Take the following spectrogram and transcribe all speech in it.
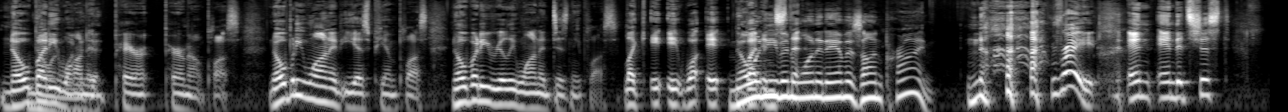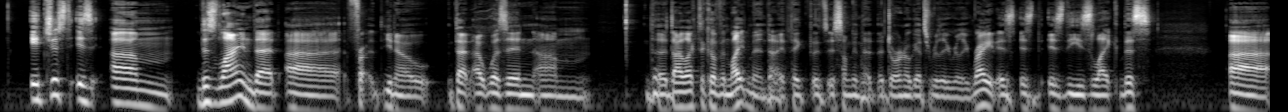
Nobody No wanted wanted Par- Paramount Plus. Nobody wanted ESPN Plus. Nobody really wanted Disney Plus. Like it, it what it. No but one even wanted Amazon Prime. no, right. And and it's just it just is um this line that uh fr- you know that uh, was in um the dialectic of enlightenment that I think is, is something that Adorno gets really really right is is is these like this uh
